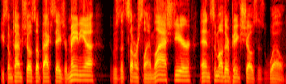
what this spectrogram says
he sometimes shows up backstage at Mania. It was at SummerSlam last year and some other big shows as well.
